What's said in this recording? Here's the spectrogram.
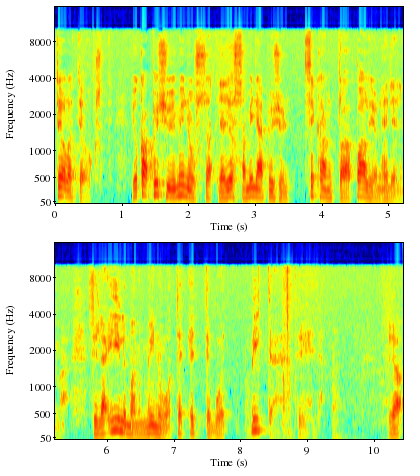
te olette oksat. Joka pysyy minussa ja jossa minä pysyn, se kantaa paljon hedelmää, sillä ilman minua te ette voi mitään tehdä. Ja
